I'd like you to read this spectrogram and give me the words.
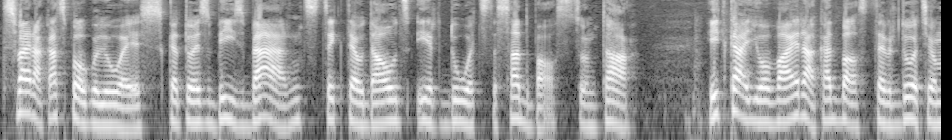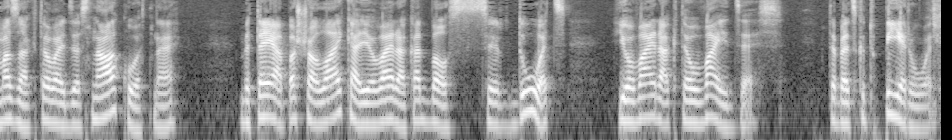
tas vairāk atspoguļojas, kad tu esi bijis bērns, cik tev daudz ir dots tas atbalsts un tā. It kā jo vairāk atbalsta tev ir dots, jo mazāk tev vajadzēs nākotnē, bet tajā pašā laikā, jo vairāk atbalsts ir dots, jo vairāk tev vajadzēs. Tāpēc, ka tu pierodi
